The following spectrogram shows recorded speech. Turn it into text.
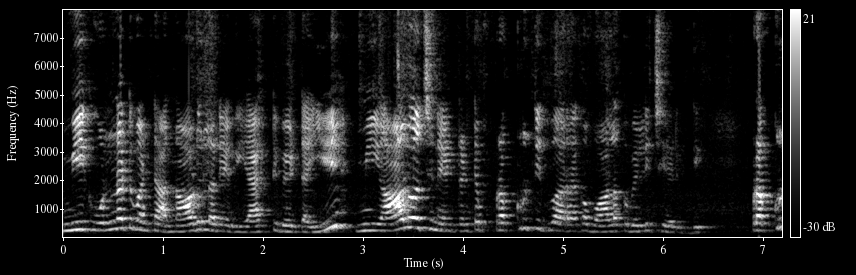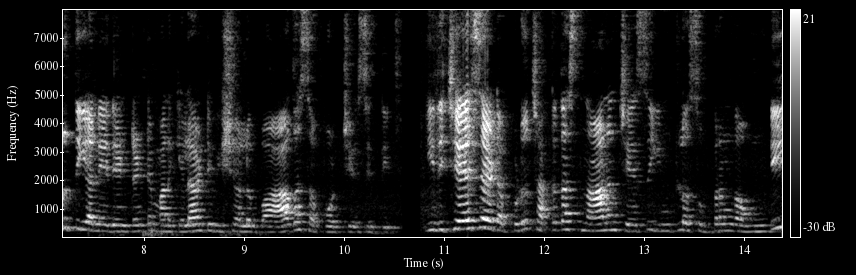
మీకు ఉన్నటువంటి ఆ నాడులు అనేవి యాక్టివేట్ అయ్యి మీ ఆలోచన ఏంటంటే ప్రకృతి ద్వారాగా వాళ్ళకు వెళ్ళి చేరుద్ది. ప్రకృతి అనేది ఏంటంటే మనకి ఇలాంటి విషయాల్లో బాగా సపోర్ట్ చేసిద్ది. ఇది చేసేటప్పుడు చక్కగా స్నానం చేసి ఇంట్లో శుభ్రంగా ఉండి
